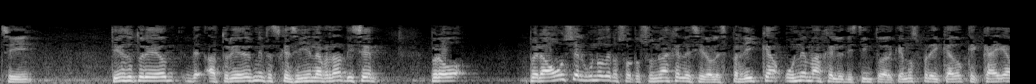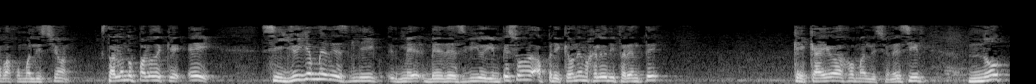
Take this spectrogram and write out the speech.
Sí. Tienes autoridad, autoridad de Dios mientras que enseñes la verdad. Dice, pero, pero aun si alguno de nosotros, un ángel del cielo, les predica un evangelio distinto del que hemos predicado, que caiga bajo maldición. Está hablando Pablo de que, hey, si yo ya me, desli- me, me desvío y empiezo a predicar un evangelio diferente, que caiga bajo maldición. Es decir, no,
